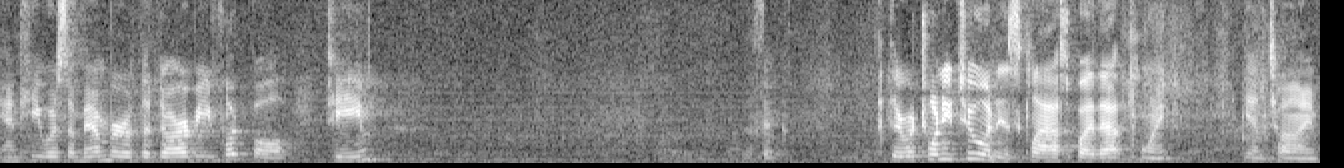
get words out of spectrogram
And he was a member of the Darby football team. There were 22 in his class by that point in time.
